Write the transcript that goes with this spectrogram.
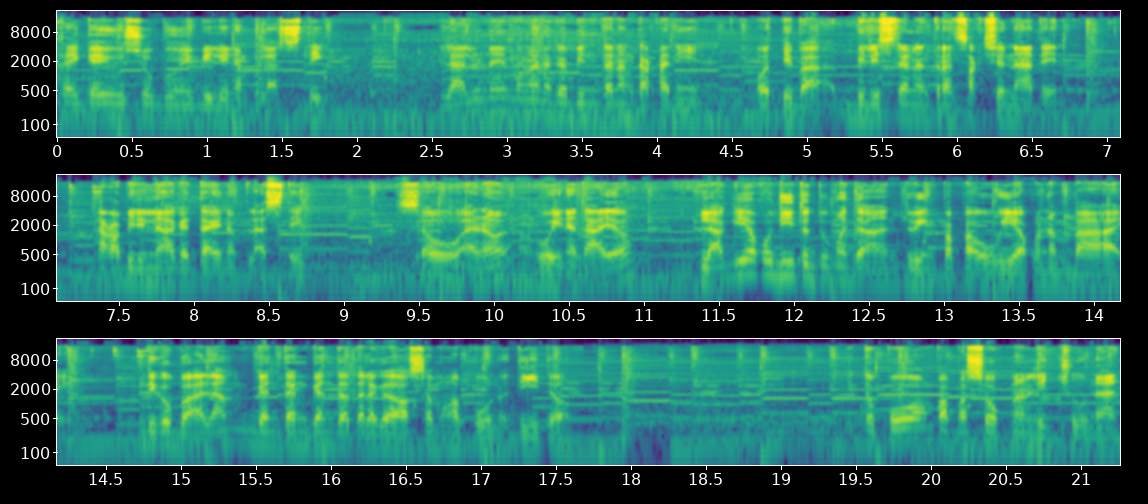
kay Gayuso bumibili ng plastic. Lalo na yung mga nagabinta ng kakanin. O tiba, bilis lang ng transaksyon natin. Nakabili na agad tayo ng plastic. So ano, uwi na tayo? Lagi ako dito dumadaan tuwing papauwi ako ng bahay. Hindi ko ba alam, gandang-ganda talaga ako sa mga puno dito. Ito po ang papasok ng lechunan.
